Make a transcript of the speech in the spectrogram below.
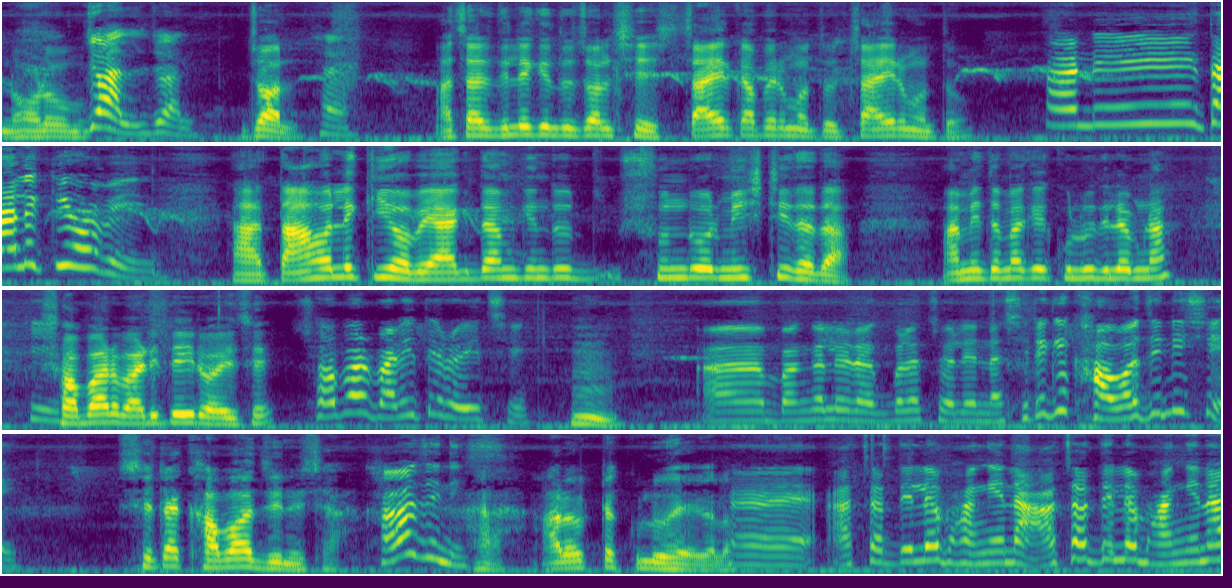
নরম। জল জল। জল? হ্যাঁ। আচার দিলে কিন্তু জল শেষ চায়ের কাপের মতো চায়ের মতো। তাহলে কি হবে? তাহলে কি হবে? একদম কিন্তু সুন্দর মিষ্টি দাদা। আমি তোমাকে কুলু দিলাম না। সবার বাড়িতেই রয়েছে। সবার বাড়িতে রয়েছে? হুম। বাঙালির একবেলা চলে না। সেটা কি খাওয়া জিনিসে? সেটা খাওয়া জিনিস হ্যাঁ। খাওয়া জিনিস? হ্যাঁ আরও একটা কুলু হয়ে গেল। হ্যাঁ আচার দিলে ভাঙে না। আচার দিলে ভাঙে না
